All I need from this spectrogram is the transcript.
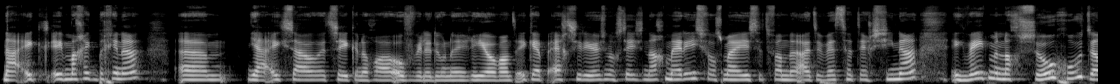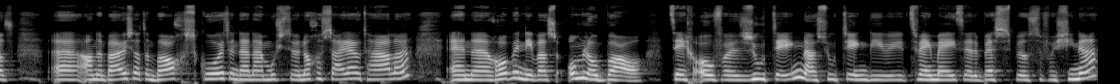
Nou, ik, ik- mag ik beginnen? Ehm, ja, ik zou het zeker nog wel over willen doen in Rio. Want ik heb echt serieus nog steeds nachtmerries. Volgens mij is het van de, uit de wedstrijd tegen China. Ik weet me nog zo goed dat eh, Anne Buis had een bal gescoord. En daarna moesten we nog een side-out halen. En eh, Robin die was omloopbal tegenover Zhu. Nou, Zhu die twee meter de beste speelster van China.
